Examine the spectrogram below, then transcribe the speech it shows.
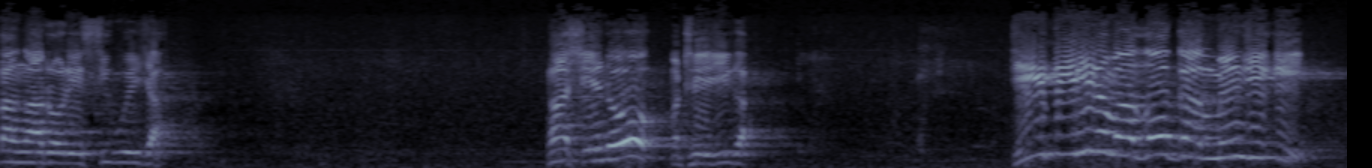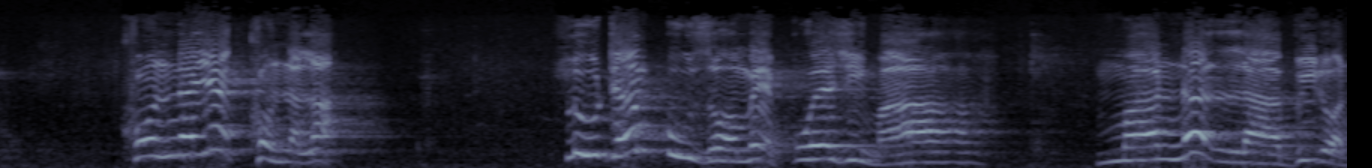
တန်ဃာတော်တွေစီဝေးကြ ငါရှင်တို့မထေကြီးကဒီတိရိဓမ္မသောကမင်းကြီးဤခုနှစ်ရက်ခုနှစ်လလှူဒန်းပူဇော်မဲ့ပွဲကြီးမှာမာနလာပြီးတော့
